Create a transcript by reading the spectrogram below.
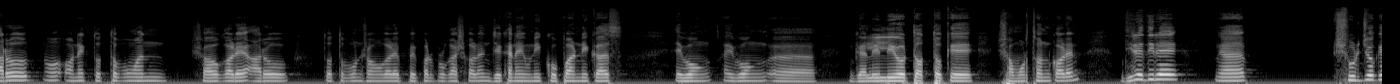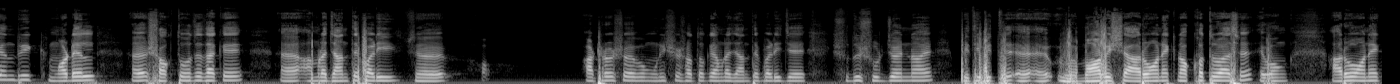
আরও অনেক তথ্য প্রমাণ সহকারে আরও তথ্য প্রমাণ সহকারে পেপার প্রকাশ করেন, যেখানে উনি কোপার্নিকাস এবং এবং গ্যালিলিওর তত্ত্বকে সমর্থন করেন। ধীরে ধীরে সূর্যকেন্দ্রিক মডেল শক্ত হতে থাকে। আমরা জানতে পারি আঠারোশো এবং উনিশশো শতকে আমরা জানতে পারি যে শুধু সূর্যের নয়, পৃথিবীতে মহাবিশ্বে আরও অনেক নক্ষত্র আছে এবং আরও অনেক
